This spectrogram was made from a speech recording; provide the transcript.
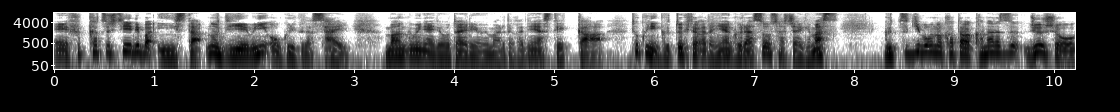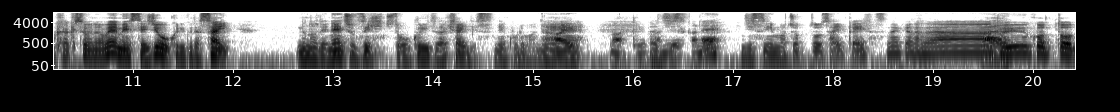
ー、えー復活していればインスタの DM にお送りください。番組内でお便りを読まれた方にはステッカー、特にグッと来た方にはグラスを差し上げます。グッズ希望の方は必ず住所をお書き添えの上メッセージをお送りください。なのでね、ちょっとぜひちょっとお送りいただきたいですね、これはね。はい。まあ、っていう感じですかね。自炊もちょっと再開させなきゃだな、はいということ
